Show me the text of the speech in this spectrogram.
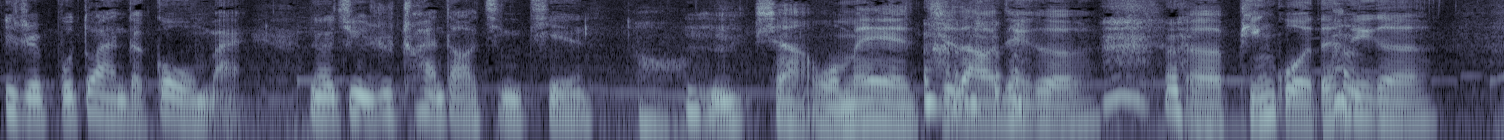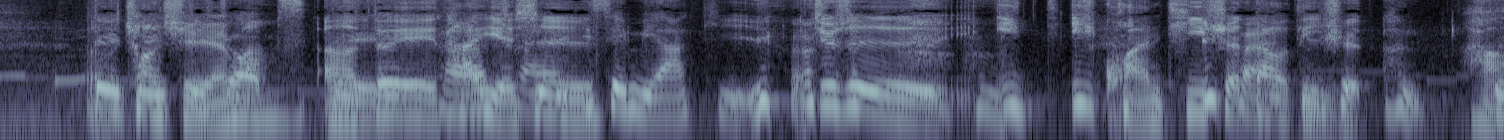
一直不断的购买，那就一直穿到今天。哦，是啊，我们也知道那个 呃苹果的那个 对创始人嘛，啊，对他也是，就是一一款 T 恤到底。好，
